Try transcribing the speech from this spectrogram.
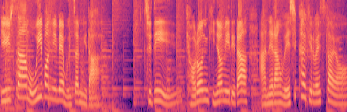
1352번님의 문자입니다. 주디, 결혼 기념일이라 아내랑 외식하기로 했어요.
